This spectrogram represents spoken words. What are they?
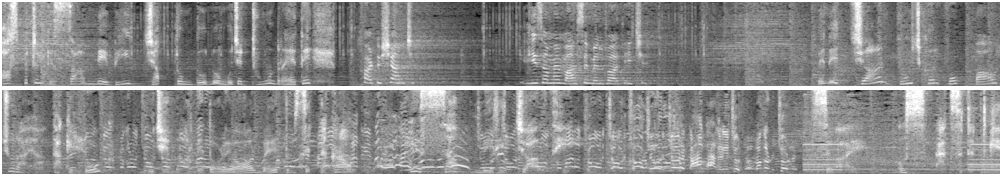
हॉस्पिटल के सामने भी जब तुम दोनों मुझे ढूंढ रहे थे खाटू श्याम जी प्लीज़ हमें माँ से मिलवा दीजिए। मैंने जानबूझकर वो पाव चुराया। ताकि लोग मुझे मारने दौड़े और मैं तुमसे टकराऊं। ये सब मेरी चाल थी। सिवाय उस एक्सीडेंट के।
